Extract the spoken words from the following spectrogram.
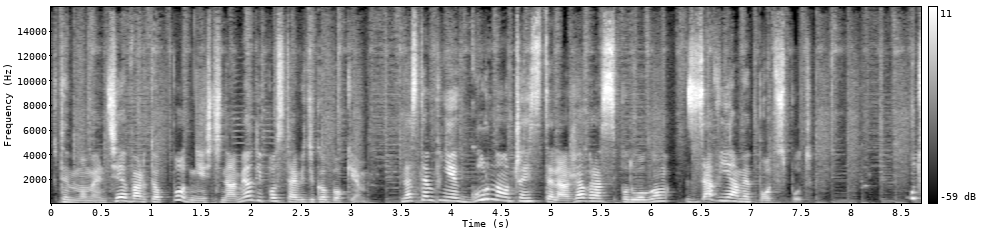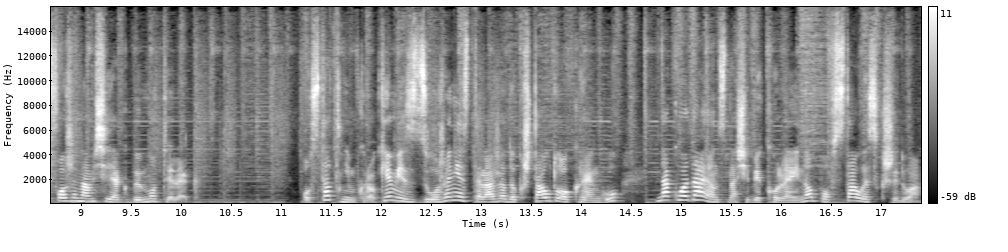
W tym momencie warto podnieść namiot i postawić go bokiem. Następnie górną część stelaża wraz z podłogą zawijamy pod spód. Utworzy nam się jakby motylek. Ostatnim krokiem jest złożenie stelaża do kształtu okręgu, nakładając na siebie kolejno powstałe skrzydła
